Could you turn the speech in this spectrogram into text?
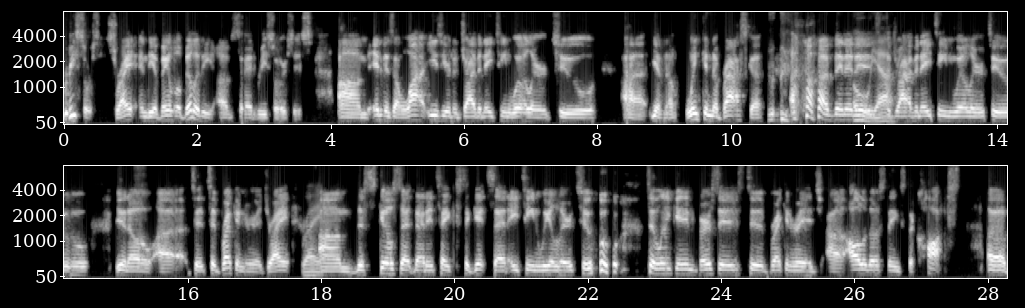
resources, right, and the availability of said resources. Um, it is a lot easier to drive an eighteen wheeler to uh, you know, Lincoln, Nebraska, than it oh, is yeah. to drive an 18 wheeler to you know, uh, to to Breckenridge, right? Right. Um, the skill set that it takes to get said eighteen wheeler to to Lincoln versus to Breckenridge, uh, all of those things, the cost of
